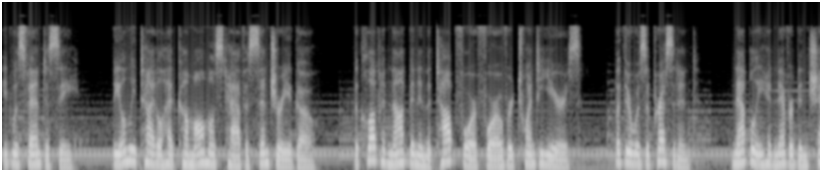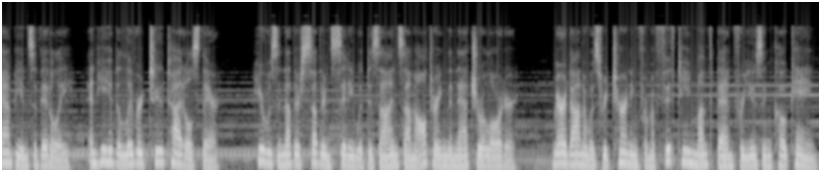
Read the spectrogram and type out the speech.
It was fantasy. The only title had come almost half a century ago. The club had not been in the top four for over 20 years. But there was a precedent. Napoli had never been champions of Italy, and he had delivered two titles there. Here was another southern city with designs on altering the natural order. Maradona was returning from a 15 month ban for using cocaine,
